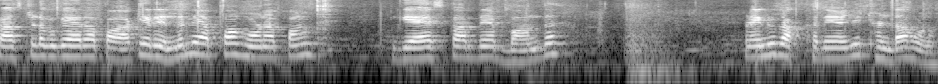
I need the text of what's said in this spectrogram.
ਕਸਟਰਡ ਵਗੈਰਾ ਪਾ ਕੇ ਰਿੰਨ ਲਿਆ ਆਪਾਂ, ਹੁਣ ਆਪਾਂ ਗੈਸ ਕਰਦੇ ਆ ਬੰਦ। ਆਪਣੇ ਇਹਨੂੰ ਰੱਖਦੇ ਆ ਜੀ ਠੰਡਾ ਹੋਣਾ।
